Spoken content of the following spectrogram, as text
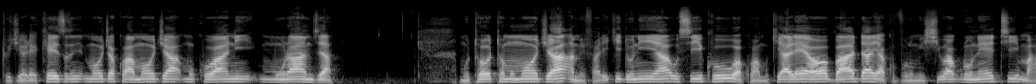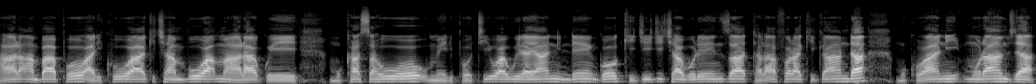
tujielekeze moja kwa moja mkoani Muramvya. Mtoto mmoja amefariki dunia usiku wa kuamkia leo baada ya kuvurumishiwa gruneti mahala ambapo alikuwa akichambua maharagwe. Mkasa huo umeripotiwa wilayani Ndengo kijiji cha Burenza tarafa la Kiganda mkoani Muramvya.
